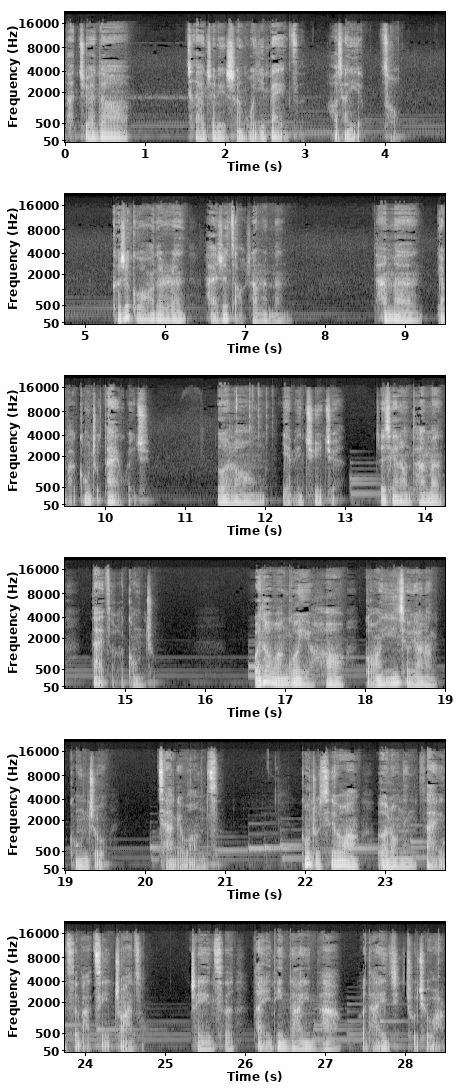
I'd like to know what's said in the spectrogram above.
她觉得就在这里生活一辈子。好像也不错。可是国王的人还是找上了门，他们要把公主带回去。恶龙也没拒绝，直接让他们带走了公主。回到王国以后，国王依旧要让公主嫁给王子。公主希望恶龙能再一次把自己抓走，这一次他一定答应他和他一起出去玩。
